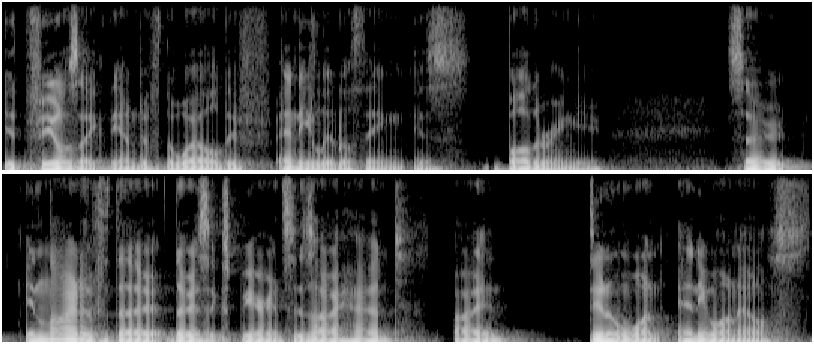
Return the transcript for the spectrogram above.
it feels like the end of the world if any little thing is bothering you. So in light of the those experiences I had, I didn't want anyone else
